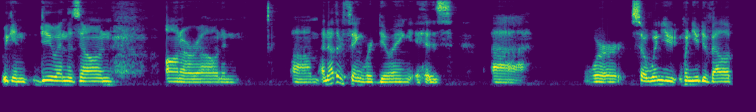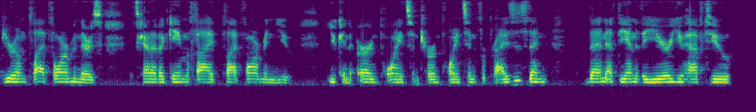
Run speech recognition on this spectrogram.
we can do in the zone on our own. And um, another thing we're doing is uh, we're so when you when you develop your own platform and there's it's kind of a gamified platform and you you can earn points and turn points in for prizes then then at the end of the year you have to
